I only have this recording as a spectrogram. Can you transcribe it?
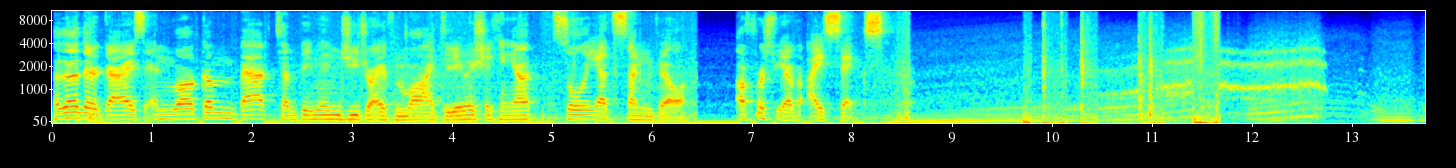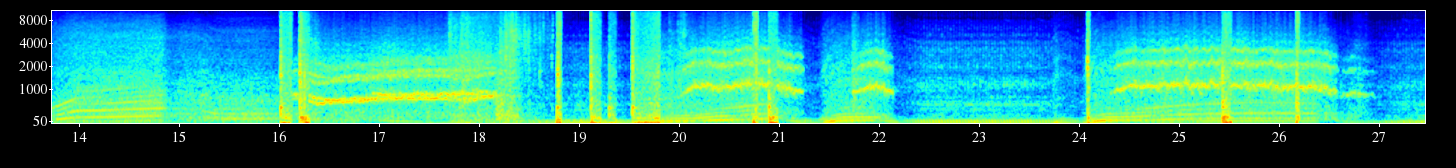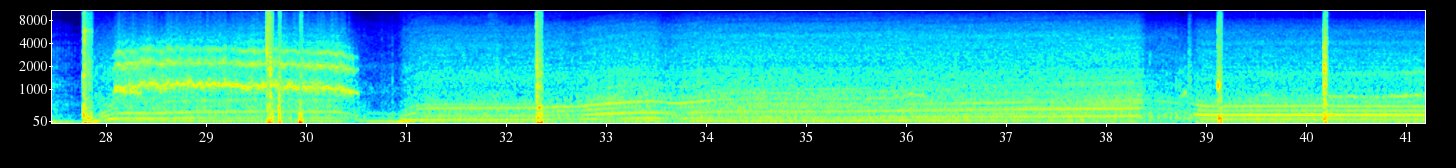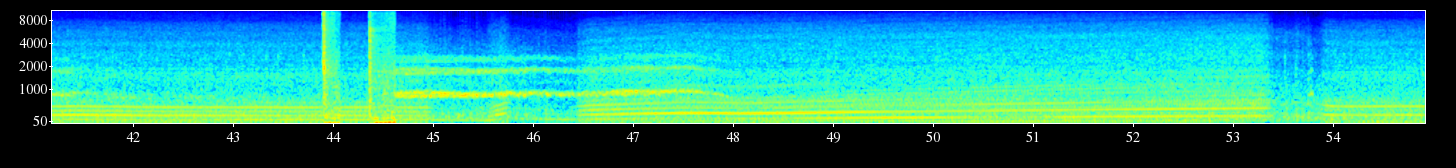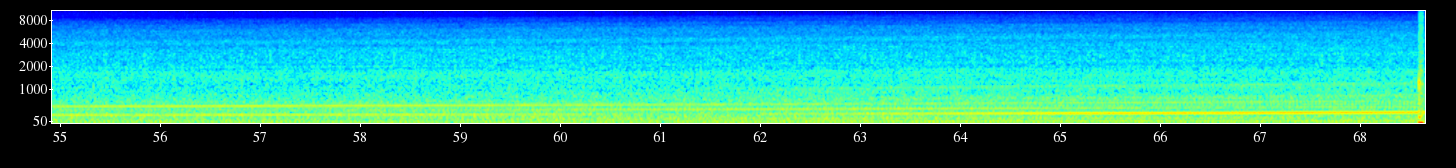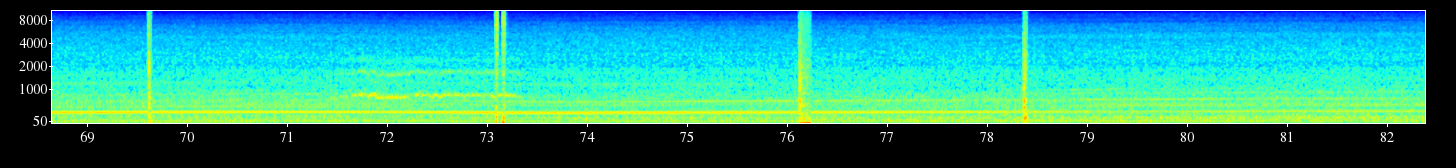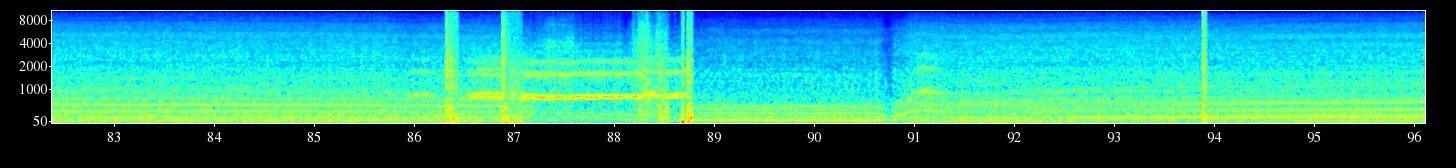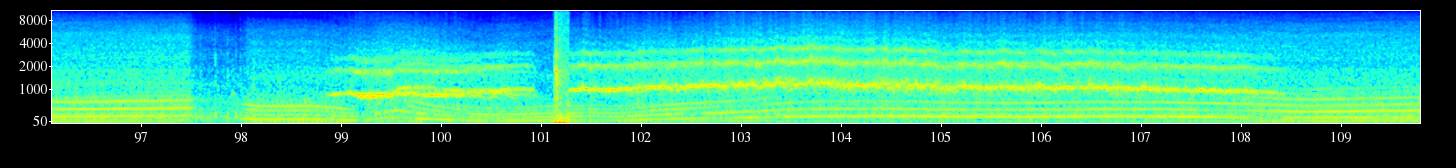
Hello there guys and welcome back to BeamNG Drive Mod. Today we're checking out Soliad Sunville. Up first we have I-6.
